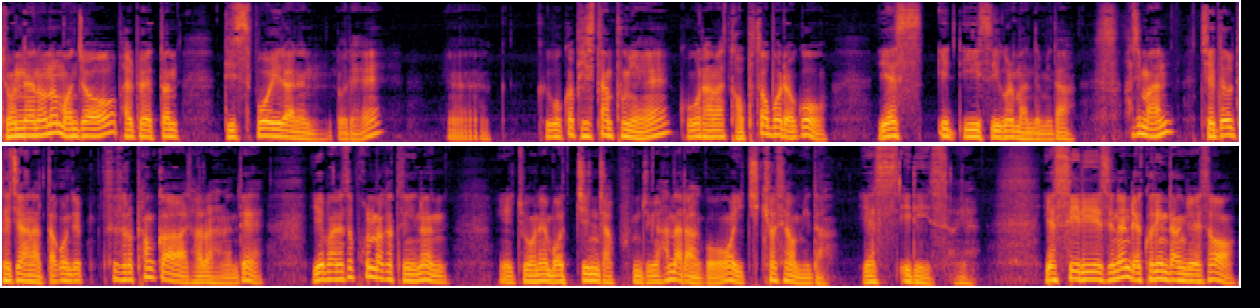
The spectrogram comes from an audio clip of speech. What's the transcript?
존 레논은 먼저 발표했던 This Boy라는 노래 어, 그 곡과 비슷한 풍의 곡을 하나 더 써보려고 Yes It Is 이걸 만듭니다. 하지만 제대로 되지 않았다고 이제 스스로 평가절하를 하는데 이에 반해서 폴 마카트니는 이 존의 멋진 작품 중에 하나라고 이 치켜 세웁니다. Yes, it is. 예. Yes, it is는 레코딩 단계에서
